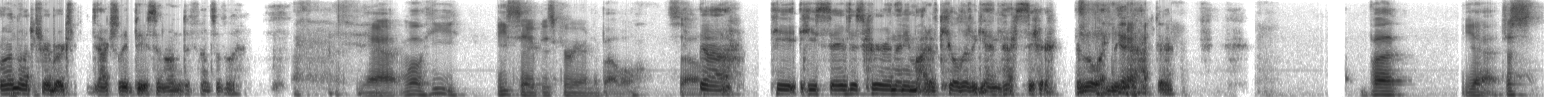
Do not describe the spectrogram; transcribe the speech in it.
Well, not Trey Burke's actually decent on defensively. yeah. Well, he he saved his career in the bubble, so Yeah, he he saved his career, and then he might have killed it again next year as a leading Yeah. actor. but yeah, just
